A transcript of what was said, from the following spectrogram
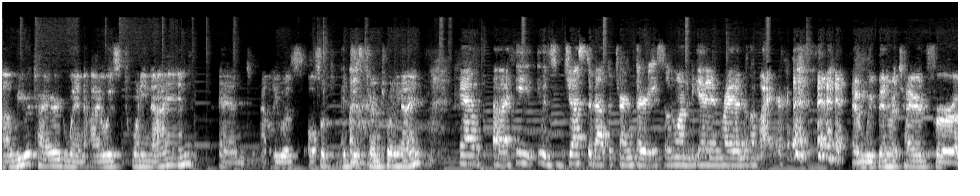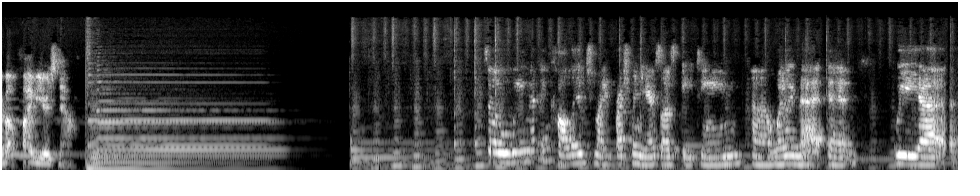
Uh, we retired when I was 29 and Ali was also had just turned 29. yeah, uh, he was just about to turn 30, so we wanted to get in right under the wire. and we've been retired for about five years now. So we met in college my freshman year, so I was 18 uh, when we met, and we uh,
